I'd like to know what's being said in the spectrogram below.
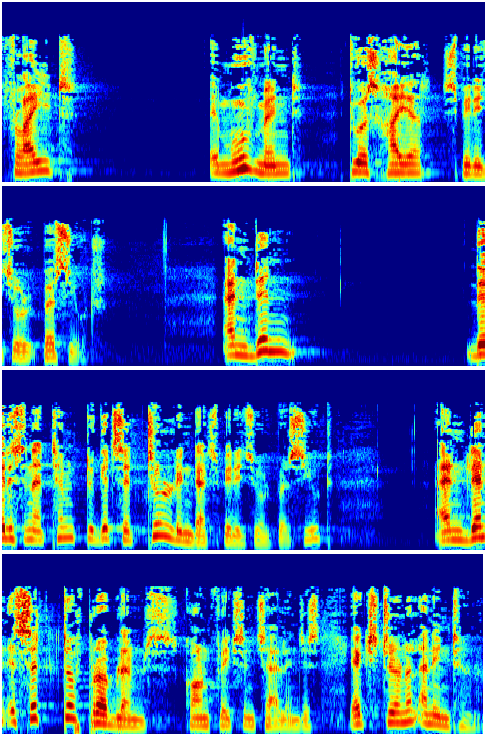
flight, a movement towards higher spiritual pursuit. And then there is an attempt to get settled in that spiritual pursuit. And then a set of problems, conflicts and challenges, external and internal.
